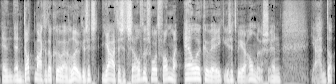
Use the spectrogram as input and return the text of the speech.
En, en dat maakt het ook heel erg leuk. Dus het, ja, het is hetzelfde soort van. Maar elke week is het weer anders. En ja, dat,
